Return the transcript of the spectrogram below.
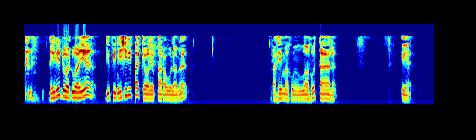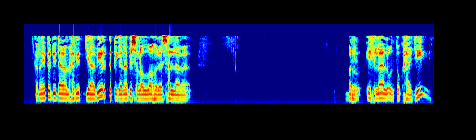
Dan ini dua-duanya definisi dipakai oleh para ulama. Rahimahumullah ta'ala. Iya. Karena itu di dalam hadits Jabir ketika Nabi Shallallahu Alaihi Wasallam berihlal untuk haji,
